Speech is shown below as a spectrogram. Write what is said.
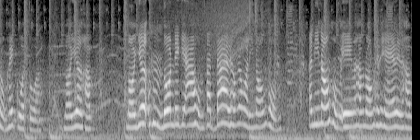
ส่งให้กลัวตัวนอยเยอร์ครับนอยเยอร์โดนเดกอาผมตัดได้เลยครับจังหวะนี้น้องผม อันนี้น้องผมเองนะครับ น้องแท้ๆเลยนะครับ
